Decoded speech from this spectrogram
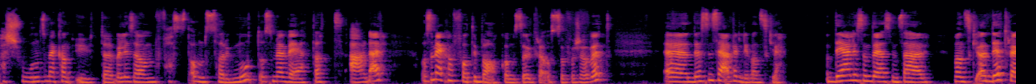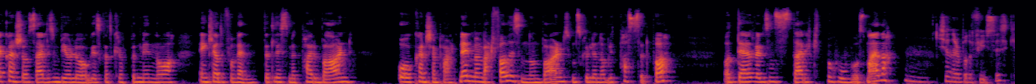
person som jeg kan utøve liksom fast omsorg mot, og som jeg vet at er der, og som jeg kan få tilbake omsorg fra også, for så vidt, eh, det syns jeg er veldig vanskelig. Og det er liksom det jeg syns er vanskelig. Og det tror jeg kanskje også er liksom biologisk at kroppen min nå egentlig hadde forventet liksom et par barn og kanskje en partner, men i hvert fall liksom noen barn som skulle nå blitt passet på. Og det er et veldig sånn sterkt behov hos meg. da. Kjenner du på det fysisk?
